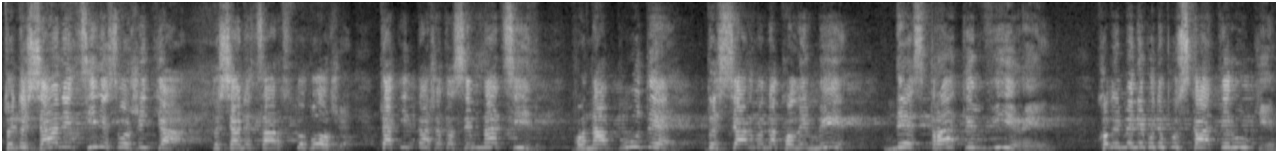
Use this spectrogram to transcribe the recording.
той досягне цілі свого життя, досягне Царство Боже. Так і наша та земна ціль вона буде досягнена, коли ми не стратимо віри, коли ми не будемо пускати руки,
